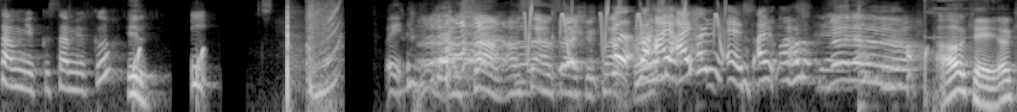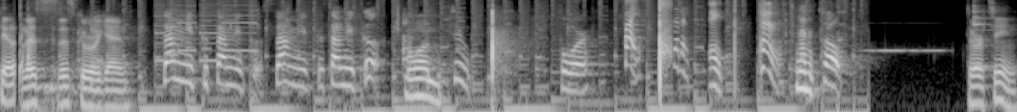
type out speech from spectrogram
samyuku samyuku. Il. E. Wait. I'm Sam. I'm Sam. So I should But, clap. but I, I heard an S. I, No, no, no, no, no. Okay, okay. Let's let's go again. Samyuku samyuku samyuku samyuku. One. Two, four, 12. 13.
